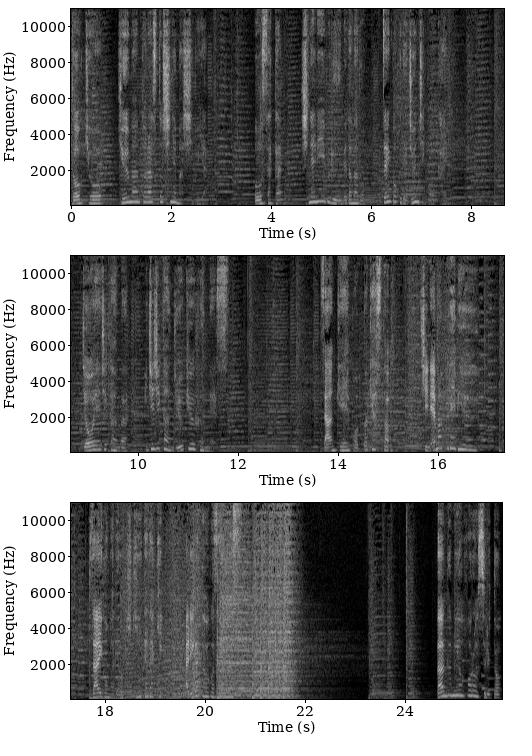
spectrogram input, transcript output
東京ヒューマントラストシネマ渋谷、大阪シネリーブル梅田など全国で順次公開。上映時間は1時間19分です。産経ポッドキャストシネマプレビュー最後までお聞きいただきありがとうございます番組をフォローすると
